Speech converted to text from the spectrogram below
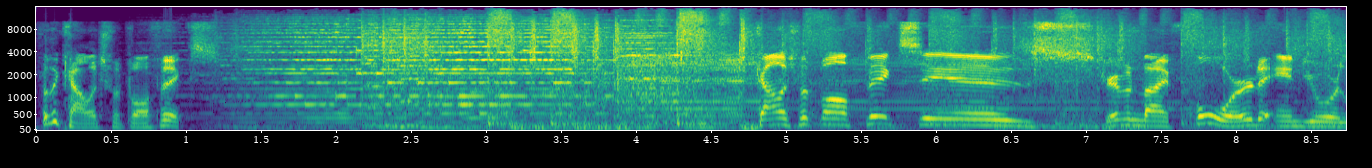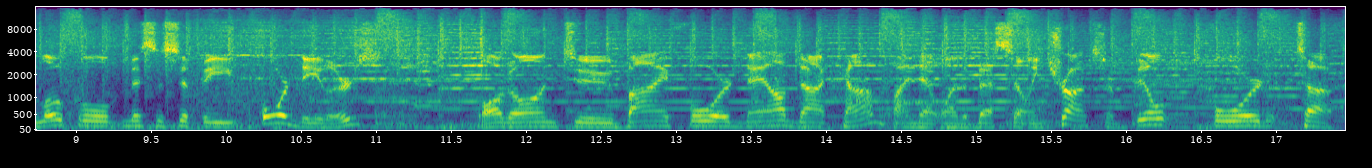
for the College Football Fix. College Football Fix is driven by Ford and your local Mississippi Ford dealers. Log on to buyfordnow.com. Find out why the best selling trucks are built Ford tough.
